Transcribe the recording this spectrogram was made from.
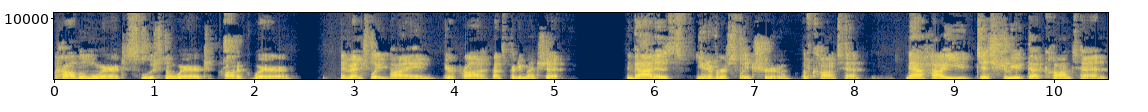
problem aware to solution aware to product aware, eventually buying your product? That's pretty much it. That is universally true of content. Now, how you distribute that content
